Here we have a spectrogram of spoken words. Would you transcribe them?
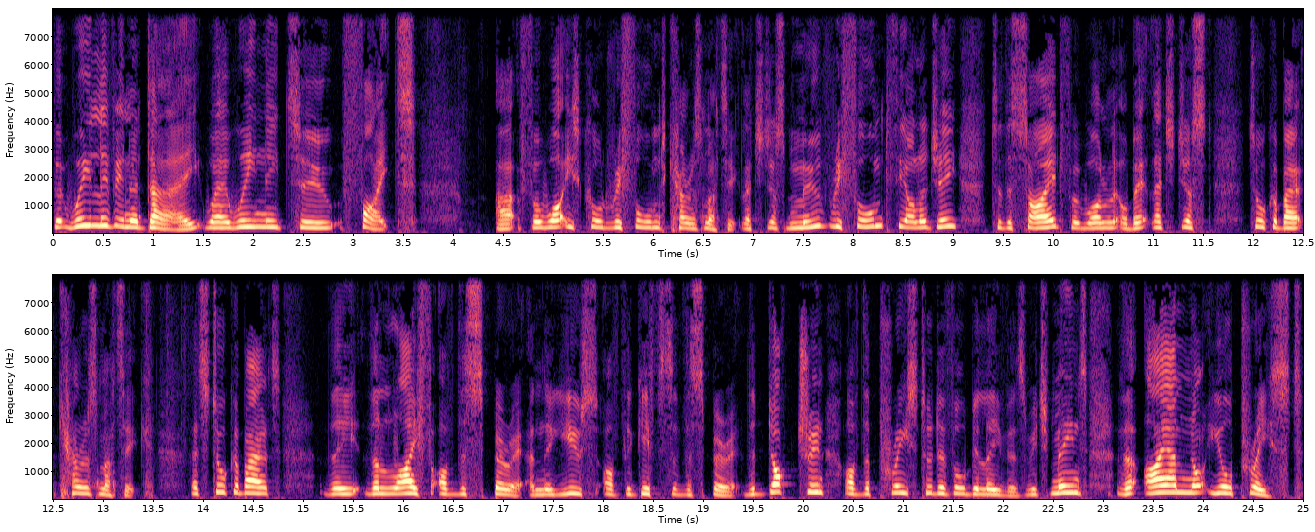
that we live in a day where we need to fight uh, for what is called Reformed charismatic. Let's just move Reformed theology to the side for one little bit. Let's just talk about charismatic. Let's talk about the, the life of the Spirit and the use of the gifts of the Spirit. The doctrine of the priesthood of all believers, which means that I am not your priest,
